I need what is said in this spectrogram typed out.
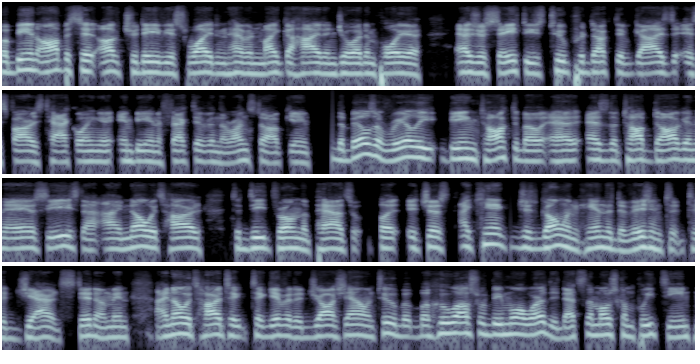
But being opposite of Tre'Davious White and having Micah Hyde and Jordan Poyer as your safeties, two productive guys as far as tackling and being effective in the run stop game. The Bills are really being talked about as, as the top dog in the AFC East. I know it's hard to dethrone the Pats, but it just I can't just go and hand the division to, to Jarrett Stidham. And I know it's hard to, to give it to Josh Allen too, but but who else would be more worthy? That's the most complete team.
